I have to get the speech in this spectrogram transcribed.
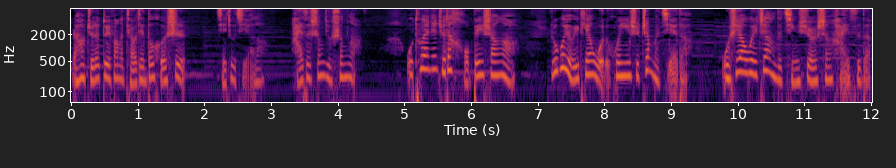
然后觉得对方的条件都合适，结就结了，孩子生就生了。我突然间觉得好悲伤啊！如果有一天我的婚姻是这么结的。”我是要为这样的情绪而生孩子的，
